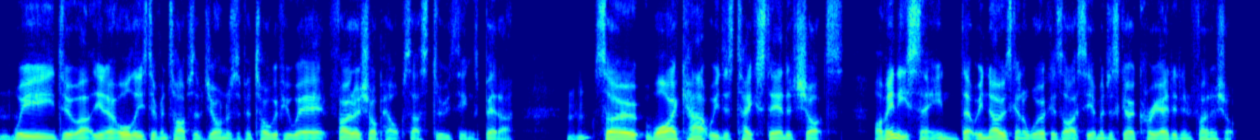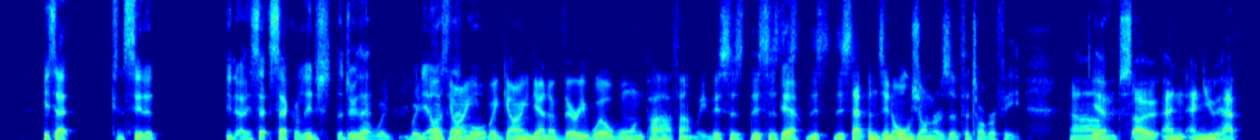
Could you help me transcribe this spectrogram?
Mhm. We do, uh, you know, all these different types of genres of photography where Photoshop helps us do things better. Mhm. So why can't we just take standard shots of any scene that we know is going to work as ICM and just go create it in Photoshop? Is that considered, you know, is that sacrilege to do that? we're, we're, we're that, going or- we're going down a very well worn path, aren't we? This is this is Yeah. this, this this happens in all genres of photography. Um, Yeah. So and and you have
